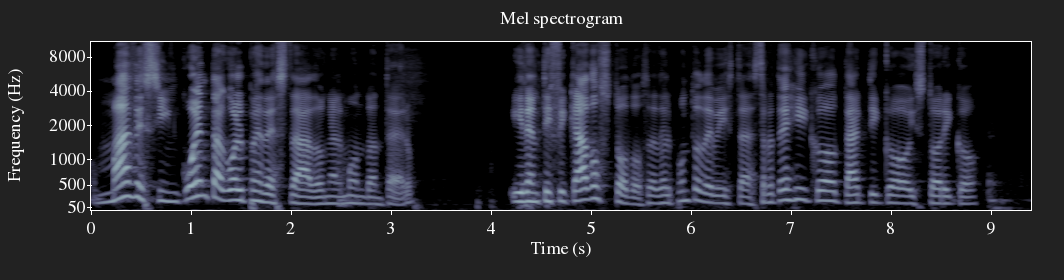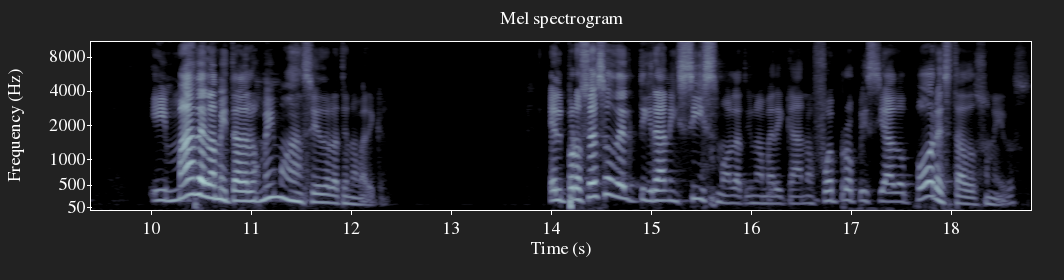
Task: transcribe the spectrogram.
más de 50 golpes de Estado en el mundo entero identificados todos desde el punto de vista estratégico, táctico, histórico, y más de la mitad de los mismos han sido Latinoamérica. El proceso del tiranicismo latinoamericano fue propiciado por Estados Unidos,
